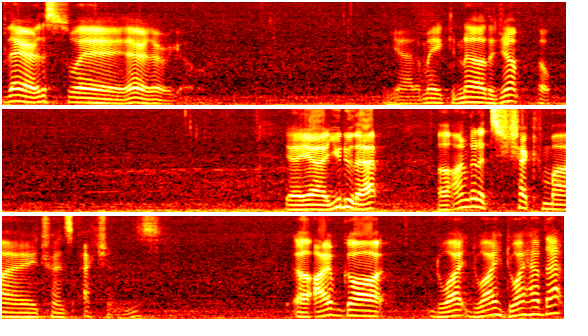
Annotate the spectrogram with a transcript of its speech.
there, this way. There, there we go. Gotta make another jump. Oh. Yeah, yeah, you do that. Uh, I'm gonna check my transactions. Uh, I've got. Do I? Do I? Do I have that?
